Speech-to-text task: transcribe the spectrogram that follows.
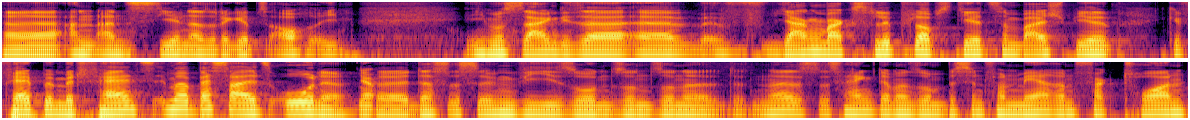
äh, an, an Stilen. Also da gibt es auch, ich, ich muss sagen, dieser äh, Young Bucks Flip-Flop-Stil zum Beispiel gefällt mir mit Fans immer besser als ohne. Ja. Äh, das ist irgendwie so, so, so eine, ne, das, hängt immer so ein bisschen von mehreren Faktoren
